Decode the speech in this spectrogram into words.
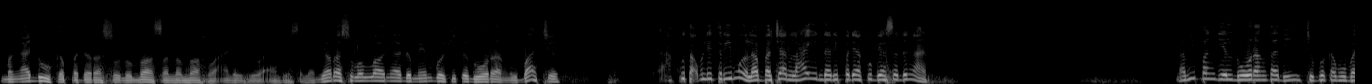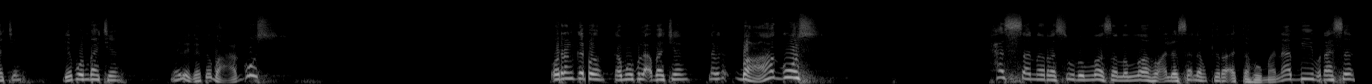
mengadu kepada Rasulullah sallallahu alaihi wasallam. Ya Rasulullah ni ada member kita dua orang ni baca aku tak boleh terima lah bacaan lain daripada aku biasa dengar. Nabi panggil dua orang tadi, cuba kamu baca. Dia pun baca. Nabi kata bagus. Orang kedua, kamu pula baca. Bagus. Hasan Rasulullah sallallahu alaihi wasallam qira'atuhuma. Nabi rasa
